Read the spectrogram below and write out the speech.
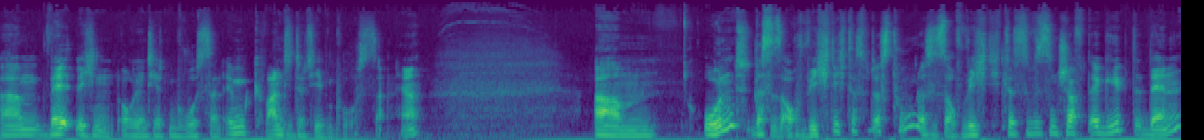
ähm, weltlichen orientierten Bewusstsein, im quantitativen Bewusstsein. Ja? Ähm, Und das ist auch wichtig, dass wir das tun. Das ist auch wichtig, dass es Wissenschaft ergibt, denn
